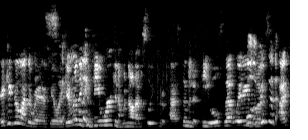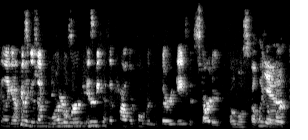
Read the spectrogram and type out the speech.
It could go either way. I feel like I it feel really like- could be a work, and I would not absolutely put it past them, and it feels that way. Well, the reason I feel like it feel was like feels like more of a work is because of how their whole their engagement started. Almost felt like a work,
